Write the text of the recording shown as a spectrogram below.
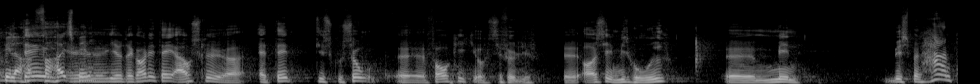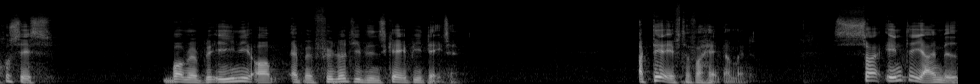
spiller dag, for højt spil? Øh, jeg vil da godt i dag afsløre, at den diskussion øh, foregik jo selvfølgelig øh, også i mit hoved. Øh, men hvis man har en proces, hvor man bliver enige om, at man følger de videnskabelige data, og derefter forhandler man, så endte jeg med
